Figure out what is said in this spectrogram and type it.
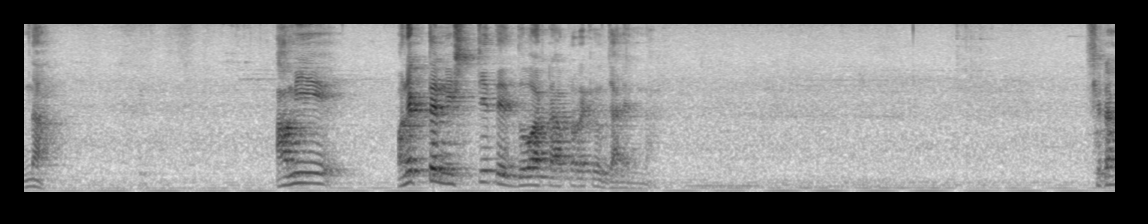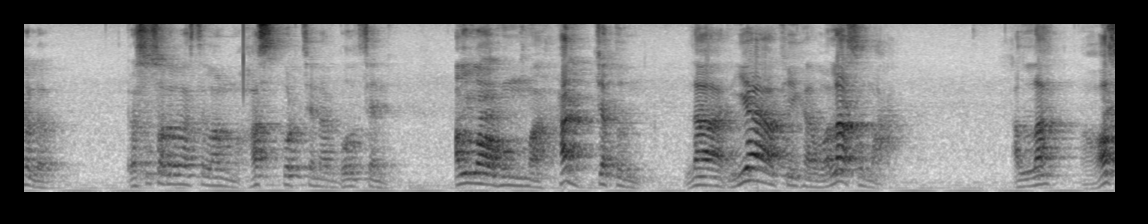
না। আমি অনেকটা নিশ্চিত এই দোয়াটা আপনারা কেউ জানেন না। সেটা হলো, রসুল সাল্লাম হাস করছেন আর বলছেন আল্লাহ হজ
